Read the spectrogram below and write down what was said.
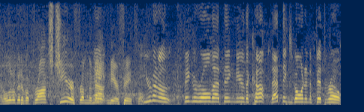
And a little bit of a Bronx cheer from the Hey, Mountaineer faithful. You're going to finger roll that thing near the cup. That thing's going in the fifth row.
